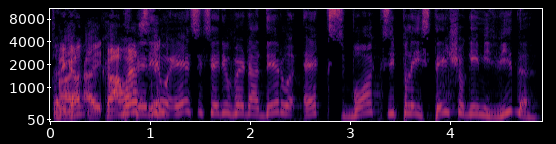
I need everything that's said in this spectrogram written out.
Tá ligado? Aí, carro é seria, assim. Esse seria o verdadeiro Xbox e PlayStation Game Vida?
